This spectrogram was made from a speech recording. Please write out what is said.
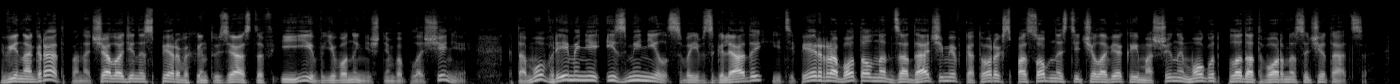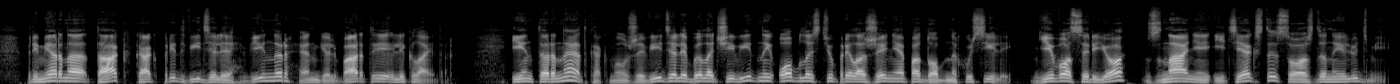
Виноград, поначалу один из первых энтузиастов ИИ в его нынешнем воплощении, к тому времени изменил свои взгляды и теперь работал над задачами, в которых способности человека и машины могут плодотворно сочетаться. Примерно так, как предвидели Виннер, Энгельбарт и Интернет, как мы уже видели, был очевидной областью приложения подобных усилий. Его сырье — знания и тексты, созданные людьми.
